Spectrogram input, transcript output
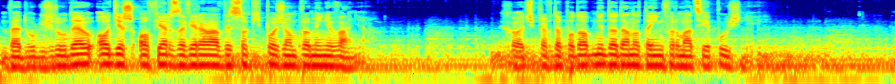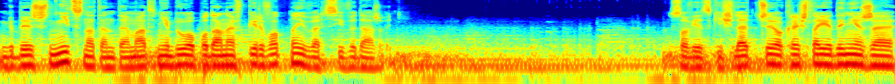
Według źródeł odzież ofiar zawierała wysoki poziom promieniowania, choć prawdopodobnie dodano te informacje później, gdyż nic na ten temat nie było podane w pierwotnej wersji wydarzeń. Sowiecki śledczy określa jedynie, że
